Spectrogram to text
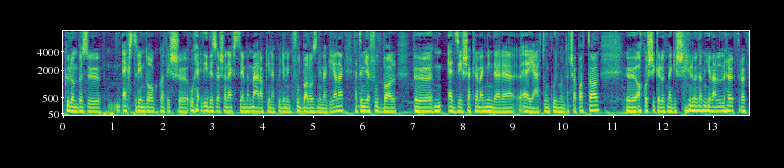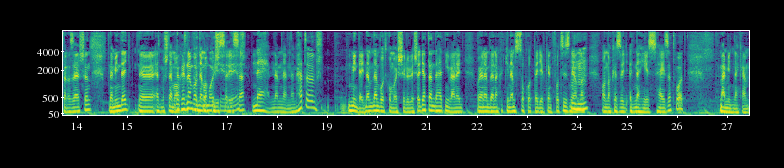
különböző extrém dolgokat is, idézősen extrém, már akinek ugye, mint futballozni, meg ilyenek. Hát én ugye futball ö, edzésekre, meg mindenre eljártunk úgymond a csapattal. Ö, akkor sikerült meg is sérülnöm, nyilván rögt, rögtön az elsőn, de mindegy, ö, ez most nem De a, ez nem volt nem a része. Nem, nem, nem, nem. Hát mindegy, nem, nem volt komoly sérülés egyetlen, de hát nyilván egy olyan embernek, aki nem szokott egyébként focizni, uh-huh. annak, annak ez egy, egy nehéz helyzet volt. Mármint nekem.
